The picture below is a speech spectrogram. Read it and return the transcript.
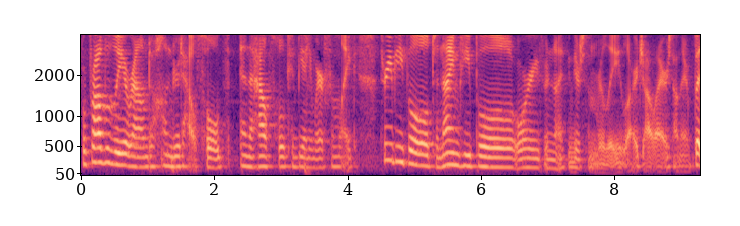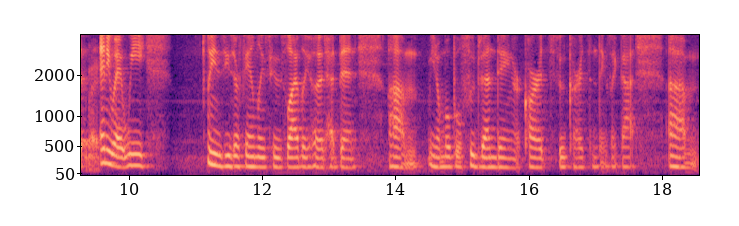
We're probably around 100 households and the household can be anywhere from like three people to nine people or even i think there's some really large outliers on there. But Right. anyway we means these are families whose livelihood had been um, you know mobile food vending or carts food carts and things like that. Um,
